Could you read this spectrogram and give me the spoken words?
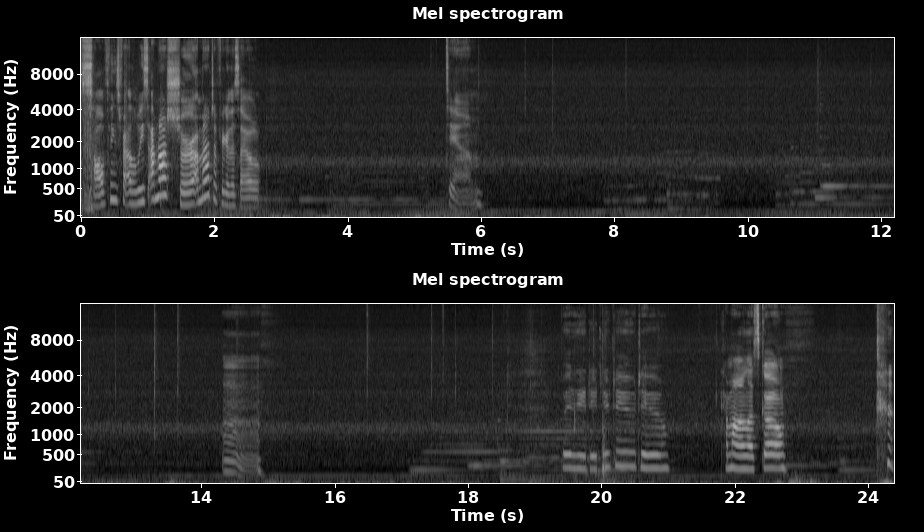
solve things for Elouisa. I'm not sure. I'm gonna have to figure this out. Damn. Hmm. Come on, let's go.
